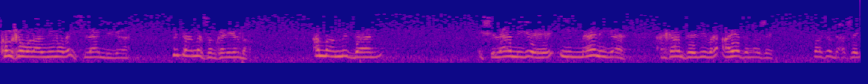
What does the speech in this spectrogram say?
kolka walaalnimada islaamiga ah. Nasabka iga dhaq ama midaan islaamiga ee iimaaniga ah arkaanteediiba aayadda noo sheeg waa saddex shay.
